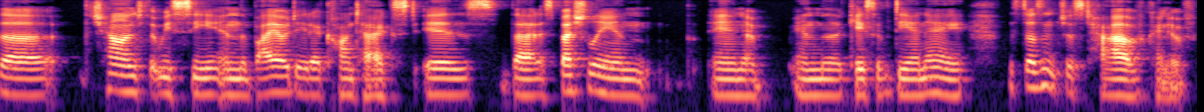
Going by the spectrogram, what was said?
The, the, challenge that we see in the biodata context is that, especially in in a, in the case of DNA, this doesn't just have kind of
